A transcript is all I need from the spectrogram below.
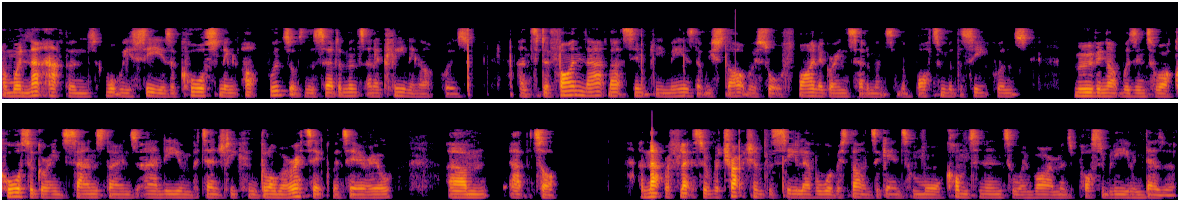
And when that happens, what we see is a coarsening upwards of the sediments and a cleaning upwards. And to define that, that simply means that we start with sort of finer grained sediments at the bottom of the sequence, moving upwards into our coarser grained sandstones and even potentially conglomeratic material um, at the top. and that reflects a retraction of the sea level where we're starting to get into more continental environments, possibly even desert.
